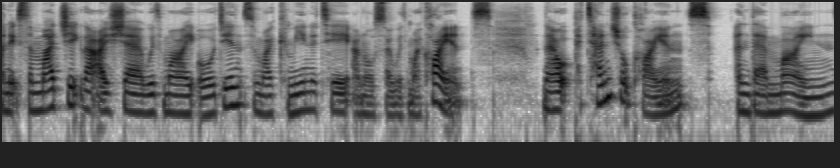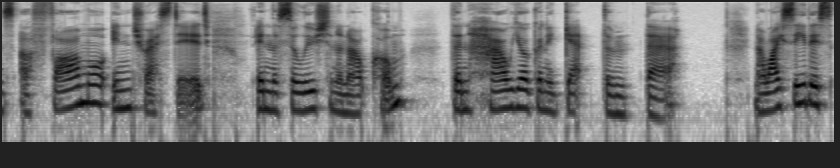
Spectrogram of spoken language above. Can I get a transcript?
And it's the magic that I share with my audience and my community and also with my clients. Now, potential clients and their minds are far more interested in the solution and outcome than how you're going to get them there. Now, I see this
